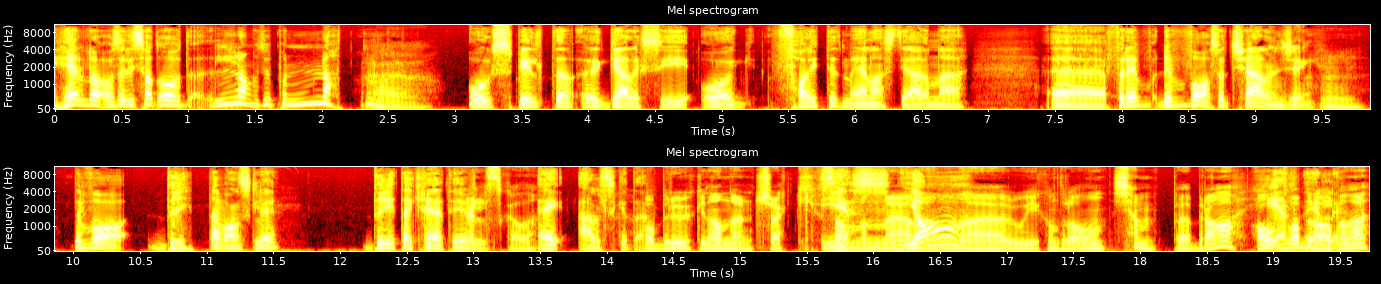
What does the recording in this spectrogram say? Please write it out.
hele dag Altså, de satt over, langt ut på natten Ja, ja, ja. og spilte eh, Galaxy og fightet med en av annen Eh, for det, det var så challenging. Mm. Det var drita vanskelig. Drita kreativt. Elska det. Jeg elsket det. Og bruken av nunchuck Yes. sammen med Ja. den uh, Wii-kontrollen. Kjempebra. Alt Helt var bra nydelig. med det.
